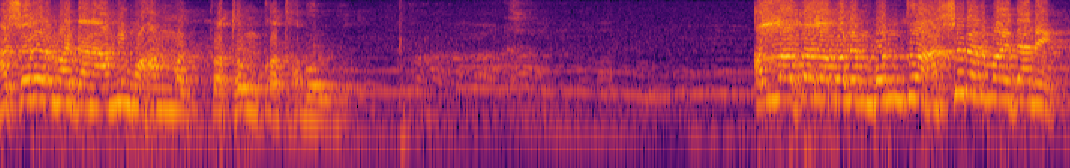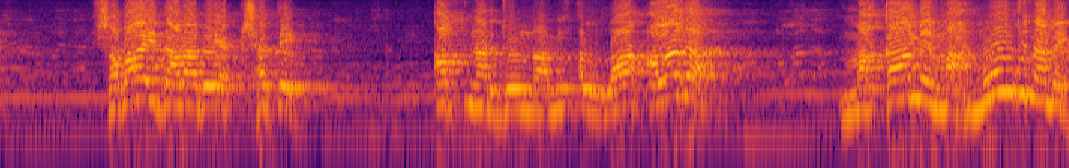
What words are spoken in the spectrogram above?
হাসরের ময়দানে আমি মোহাম্মদ প্রথম কথা বলব। আল্লাহ তালা বলেন, বন্ধু, হাসরের ময়দানে সবাই দাঁড়াবে একসাথে। আপনার জন্য আমি আল্লাহ আলাদা মাকামে মাহমুদ নামে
